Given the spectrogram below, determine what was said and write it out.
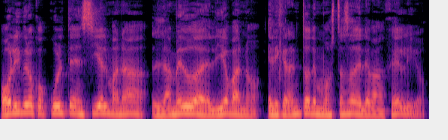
Oh libro que oculte en sí el maná, la médula del Líbano, el granito de mostaza del Evangelio.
